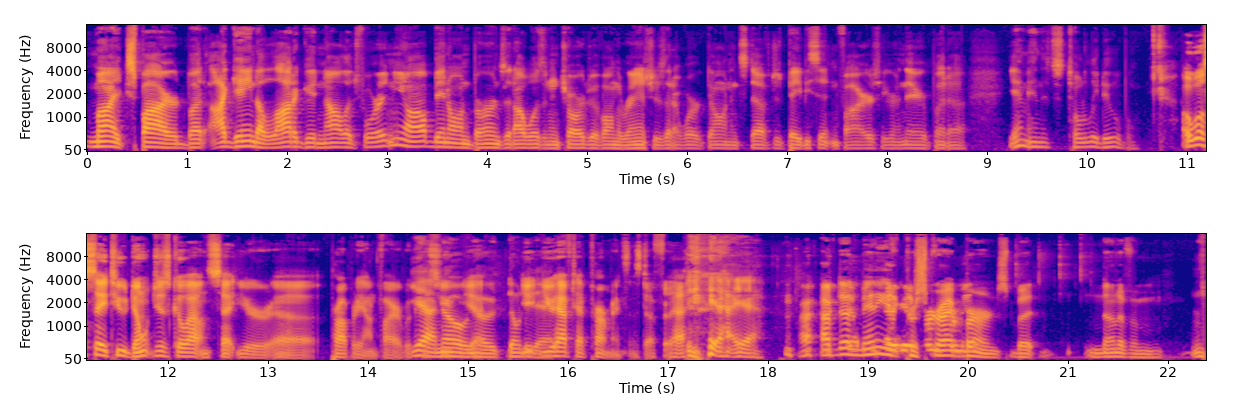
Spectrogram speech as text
my expired, but I gained a lot of good knowledge for it. And you know, I've been on burns that I wasn't in charge of on the ranches that I worked on and stuff, just babysitting fires here and there. But uh, yeah, man, it's totally doable. I will say too, don't just go out and set your uh, property on fire. Because Yeah, you- no, no, don't do you, that. You have to have permits and stuff for that. yeah, yeah. I, I've done many gotta get a burn prescribed burns, but none of them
